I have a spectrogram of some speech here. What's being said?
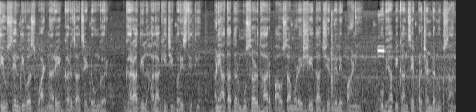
दिवसेंदिवस वाढणारे कर्जाचे डोंगर घरातील हलाखीची परिस्थिती आणि आता तर मुसळधार पावसामुळे शेतात शिरलेले पाणी. उभ्या पिकांचे प्रचंड नुकसान.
